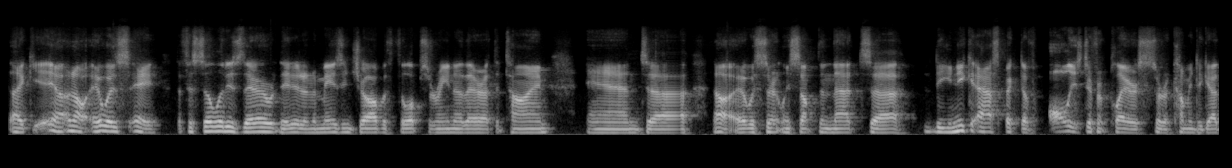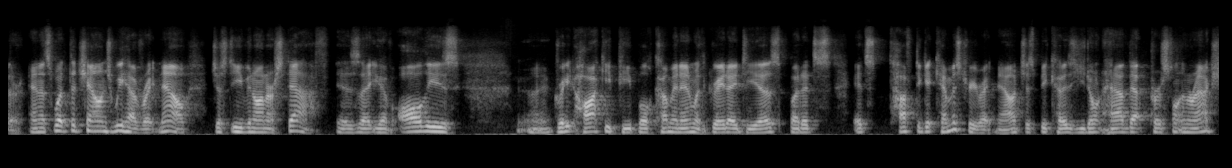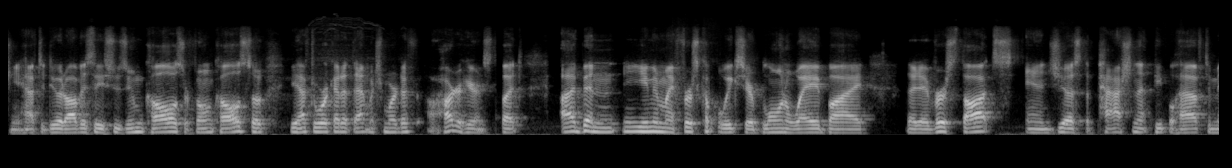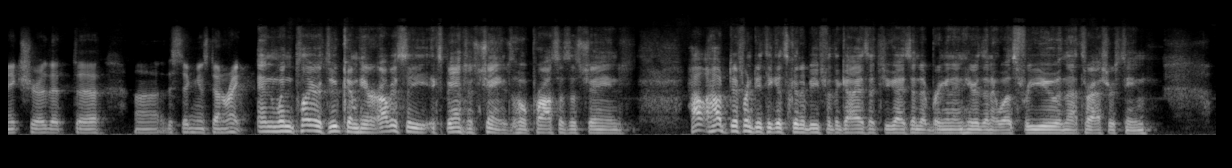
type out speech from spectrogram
like, you know, no, it was, hey, the facilities there, they did an amazing job with Phillips Arena there at the time. And uh, no, it was certainly something that uh, the unique aspect of all these different players sort of coming together. And it's what the challenge we have right now, just even on our staff, is that you have all these – uh, great hockey people coming in with great ideas, but it's it's tough to get chemistry right now just because you don't have that personal interaction. You have to do it obviously through Zoom calls or phone calls, so you have to work at it that much more diff- harder here. But I've been even my first couple weeks here blown away by the diverse thoughts and just the passion that people have to make sure that the uh, this thing is done right. And when players do come here, obviously expansions change. The whole process has changed. How how different do you think it's going to be for the guys that you guys end up bringing in here than it was for you and that Thrashers team?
